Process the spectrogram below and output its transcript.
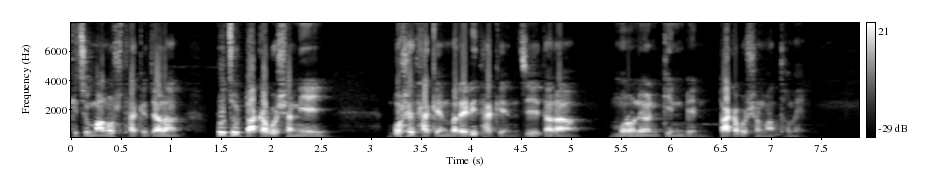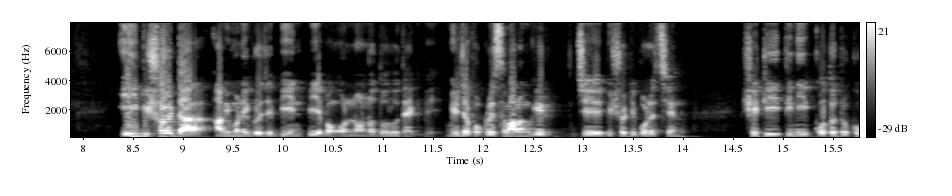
কিছু মানুষ থাকে যারা প্রচুর টাকা পয়সা নিয়ে বসে থাকেন বা রেডি থাকেন যে তারা মনোনয়ন কিনবেন টাকা পয়সার মাধ্যমে। এই বিষয়টা আমি মনে করি যে বিএনপি এবং অন্য অন্য দলও দেখবে। মির্জা ফখরুল ইসলাম আলমগীর যে বিষয়টি বলেছেন, সেটি তিনি কতটুকু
